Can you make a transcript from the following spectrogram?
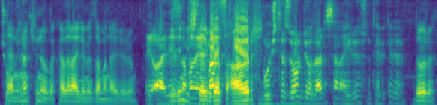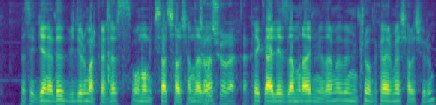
Çok yani güzel. mümkün olduğu kadar aileme zaman ayırıyorum. E, aileye Bizim zaman işler ayırmak biraz ağır. bu işte zor diyorlardı. Sen ayırıyorsun. Tebrik ederim. Doğru. Mesela genelde biliyorum arkadaşlar 10-12 saat çalışanlar var. Çalışıyorlar tabii. Pek aileye zaman ayırmıyorlar ama ben mümkün olduğu kadar ayırmaya çalışıyorum.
